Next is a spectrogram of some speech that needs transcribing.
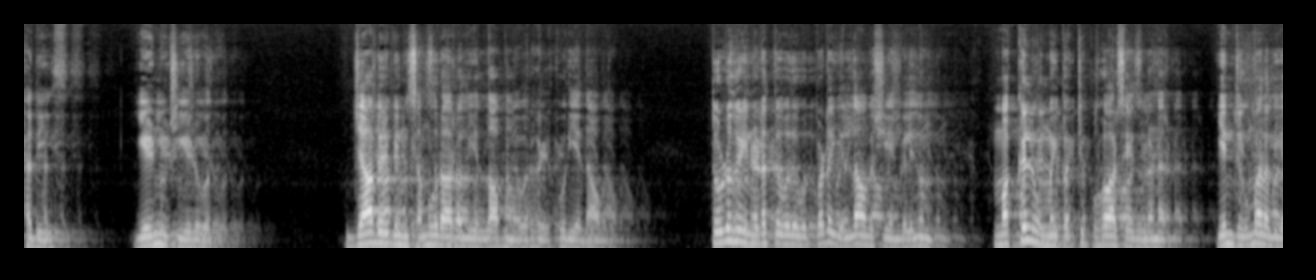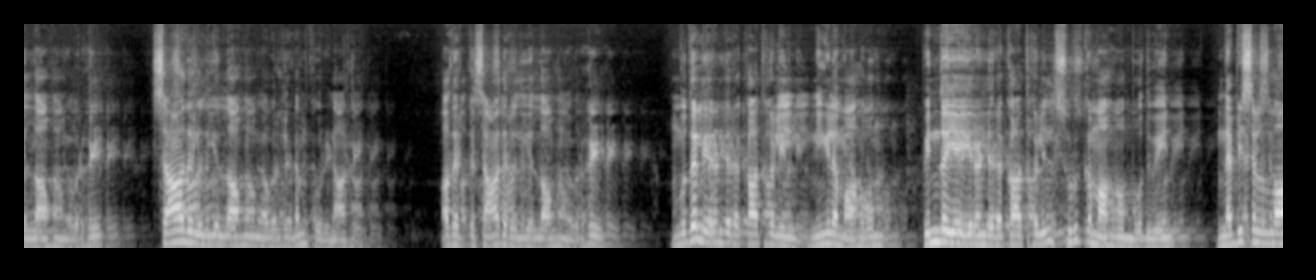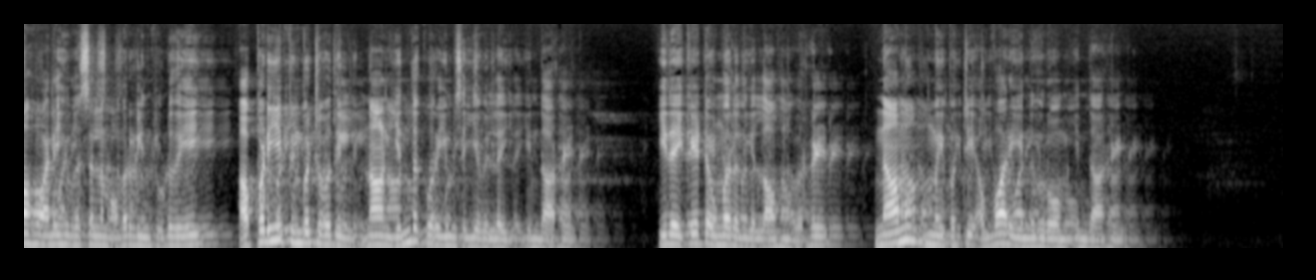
ஹதீஸ் எழுநூற்றி எழுபது. ஜாபிர் பின் சமூரார் அலி அல்லாஹன் அவர்கள் கூறியதாவது தொழுகை நடத்துவது உட்பட எல்லா விஷயங்களிலும் மக்கள் உம்மை பற்றி புகார் செய்துள்ளனர் என்று உமர் அலி அல்லாஹன் அவர்கள் சாதர் அலி அல்லாஹன் அவர்களிடம் கூறினார்கள். அதற்கு சாதர் அலி அல்லாஹன் அவர்கள் முதல் இரண்டு ரக்காத்துகளில் நீளமாகவும் பிந்தைய இரண்டு ரக்காத்துகளில் சுருக்கமாகவும் ஓதுவேன். நபிசல்லாஹூ அலஹி வசல்லம் அவர்களின் தொடுகையை அப்படியே பின்பற்றுவதில் நான் எந்த குறையும் செய்யவில்லை என்றார்கள். இதை கேட்ட உமர் அலி அல்லாஹும் அவர்கள் நாமும் உம்மை பற்றி அவ்வாறு எண்ணுகிறோம் என்றார்கள்.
